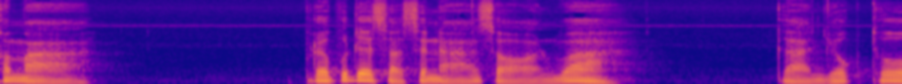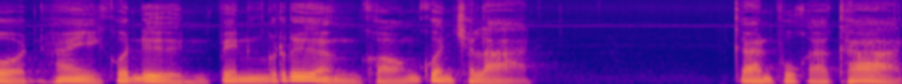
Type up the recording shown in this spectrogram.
ขมา พระพุทธศาสนาสอนว่า การยกโทษให้คนอื่นเป็นเรื่องของคนฉลาด การผูกอาฆาต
